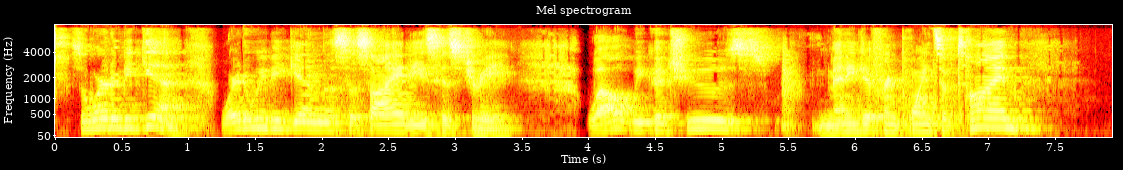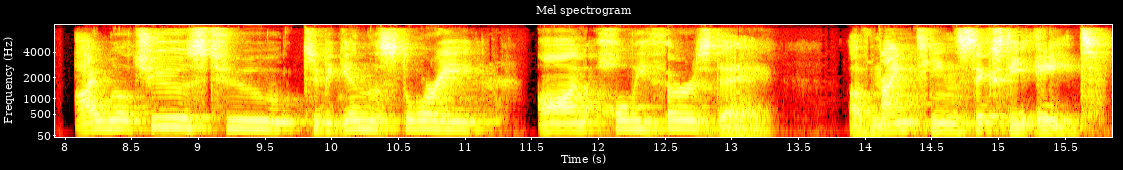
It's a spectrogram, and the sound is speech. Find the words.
So, where to begin? Where do we begin the society's history? Well, we could choose many different points of time. I will choose to, to begin the story on Holy Thursday of 1968.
